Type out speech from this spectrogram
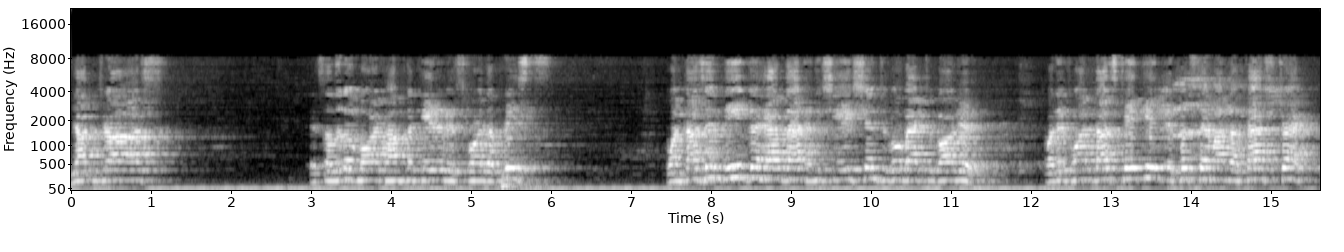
yantras. It's a little more complicated, it's for the priests. One doesn't need to have that initiation to go back to Godhead. But if one does take it, it puts them on the fast track.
